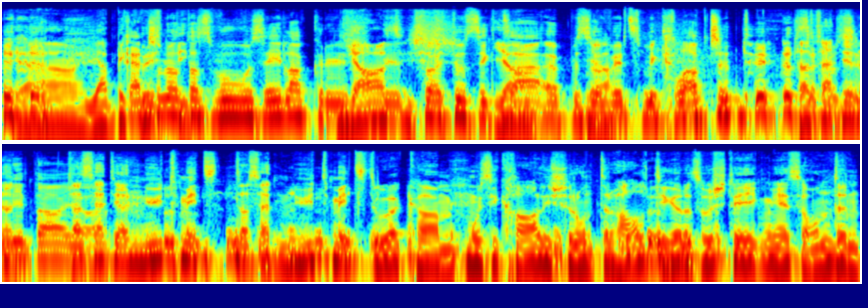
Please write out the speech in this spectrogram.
Ja, ja, Kennst du noch das Vuvuzela-Geräusch? Ja, es ist- 2010, ja, etwa so ja. wird es mit Klatschen tun. Das hat, ja noch, wahrscheinlich da, das hat ja nichts mit, das hat nichts mit zu tun gehabt, mit musikalischer Unterhaltung oder sonst irgendwie, sondern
